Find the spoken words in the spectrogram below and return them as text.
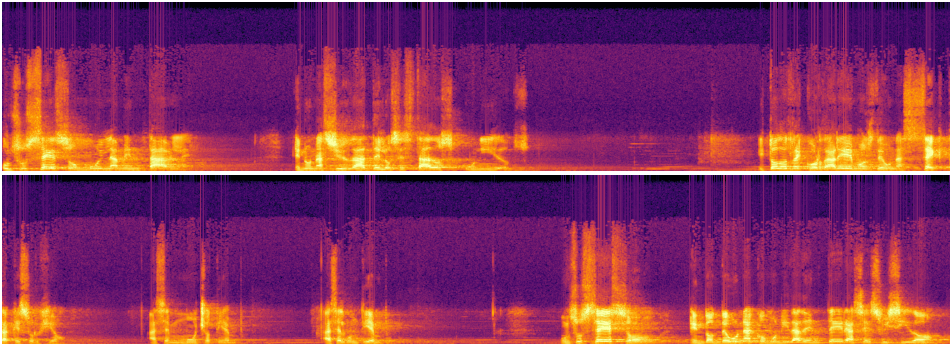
un suceso muy lamentable en una ciudad de los Estados Unidos. Y todos recordaremos de una secta que surgió hace mucho tiempo, hace algún tiempo. Un suceso en donde una comunidad entera se suicidó.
